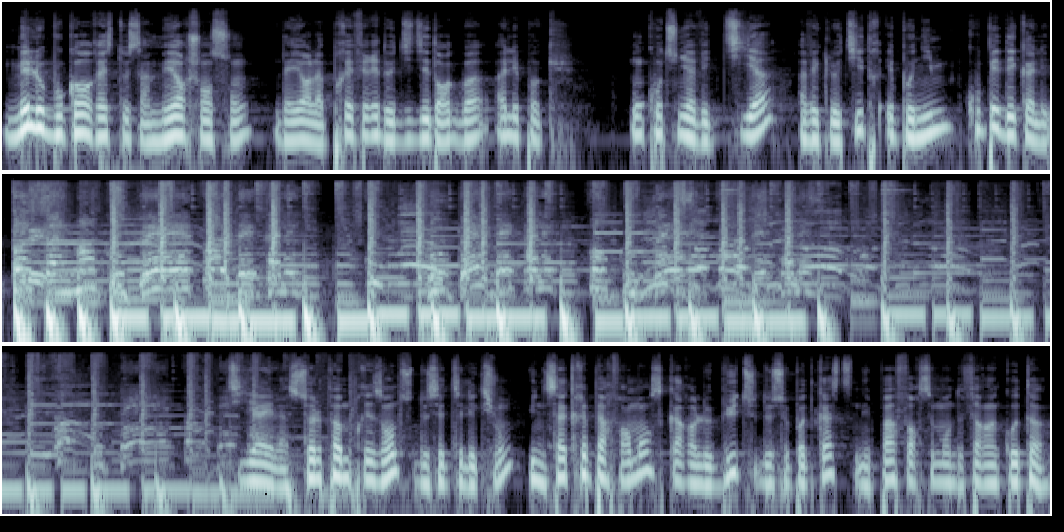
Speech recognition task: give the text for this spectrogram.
Mais le boucan reste sa meilleure chanson, d'ailleurs la préférée de Didier Drogba à l'époque. On continue avec Tia, avec le titre éponyme Coupé décalé. Tia est la seule femme présente de cette sélection. Une sacrée performance car le but de ce podcast n'est pas forcément de faire un quota.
